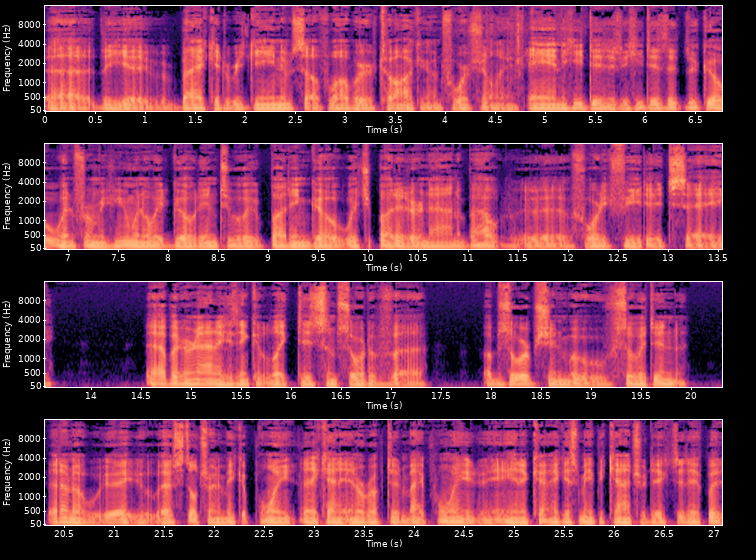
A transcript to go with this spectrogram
uh, the uh, Bach had regained himself while we were talking, unfortunately. And he did it. He did it. The goat went from a humanoid goat into a budding goat, which butted Hernan about uh, 40 feet, I'd say. Uh, but Hernan, I think, it, like, did some sort of uh, absorption move, so it didn't. I don't know. I, I was still trying to make a point, and it kind of interrupted my point, and it, I guess maybe contradicted it. But,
